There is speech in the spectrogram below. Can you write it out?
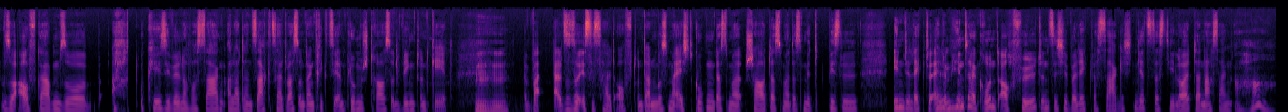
so Aufgaben so, ach, okay, sie will noch was sagen, Allah, dann sagt sie halt was und dann kriegt sie einen Blumenstrauß und winkt und geht. Wa- Also so ist es halt oft. Und dann muss man echt gucken, dass man schaut, dass man das mit ein bisschen intellektuellem Hintergrund auch füllt und sich überlegt, was sage ich denn jetzt, dass die Leute danach sagen, aha,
